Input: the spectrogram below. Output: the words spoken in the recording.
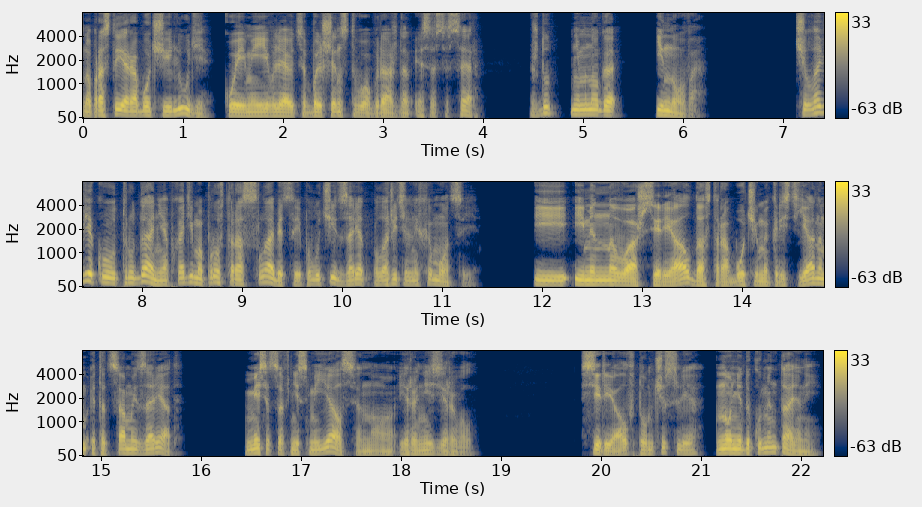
Но простые рабочие люди, коими являются большинство граждан СССР, ждут немного иного. Человеку труда необходимо просто расслабиться и получить заряд положительных эмоций. И именно ваш сериал даст рабочим и крестьянам этот самый заряд. Месяцев не смеялся, но иронизировал. Сериал в том числе, но не документальный.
